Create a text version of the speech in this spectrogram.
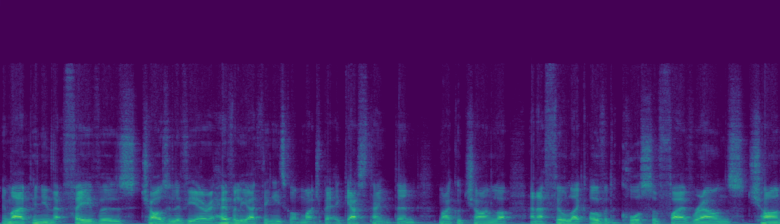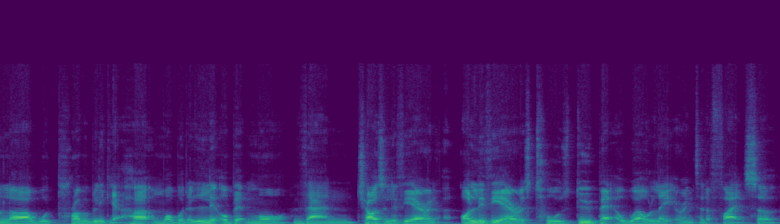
In my opinion, that favors Charles Oliveira heavily. I think he's got much better gas tank than Michael Chandler. And I feel like over the course of five rounds, Chandler would probably get hurt and wobbled a little bit more than Charles Oliveira, and Oliveira's tools do better well later into the fight. So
